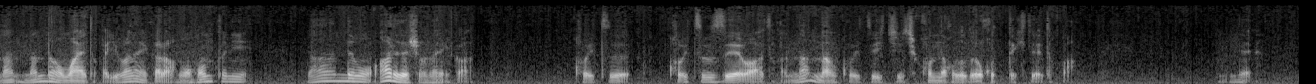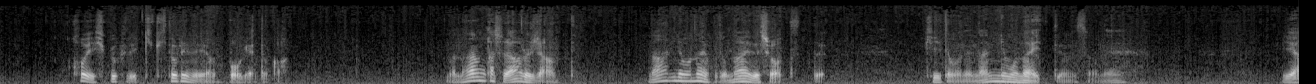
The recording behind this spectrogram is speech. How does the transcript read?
な、なんだお前とか言わないから、もう本当になんでもあるでしょ、何か。こいつ、こいつうぜえわ、とか、なんなんこいついちいちこんなことで怒ってきて、とか。ね。声低くて聞き取れねえよ、ボケとか。まあ、何かしらあるじゃんって。何にもないことないでしょ、つって。聞いてもね、何にもないって言うんですよね。いや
